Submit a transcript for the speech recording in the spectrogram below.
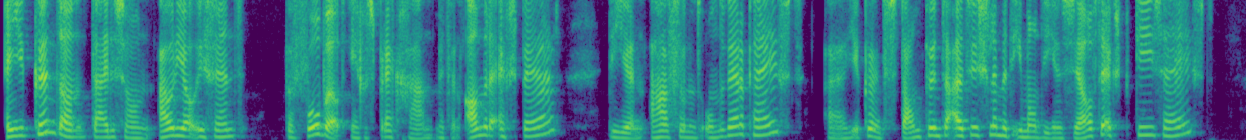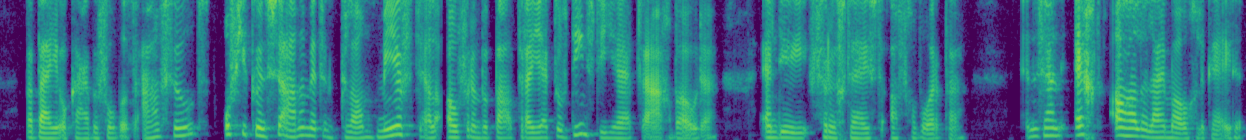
En je kunt dan tijdens zo'n audio-event bijvoorbeeld in gesprek gaan met een andere expert die een aanvullend onderwerp heeft. Uh, je kunt standpunten uitwisselen met iemand die eenzelfde expertise heeft waarbij je elkaar bijvoorbeeld aanvult. Of je kunt samen met een klant meer vertellen over een bepaald traject of dienst die je hebt aangeboden en die vruchten heeft afgeworpen. En er zijn echt allerlei mogelijkheden.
